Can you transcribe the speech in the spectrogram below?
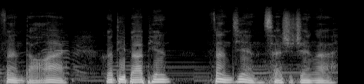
范岛爱》和第八篇《犯贱才是真爱》。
